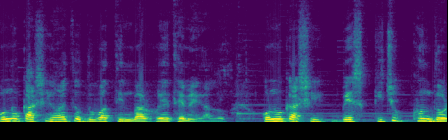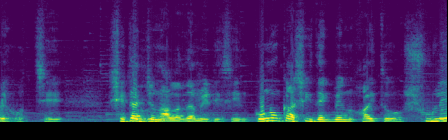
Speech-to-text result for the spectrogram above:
কোনো কাশি হয়তো দুবার তিনবার হয়ে থেমে গেল, কোনো কাশি বেশ কিছুক্ষণ ধরে হচ্ছে, সেটার জন্য আলাদা মেডিসিন কোনো কাশি দেখবেন হয়তো শুলে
